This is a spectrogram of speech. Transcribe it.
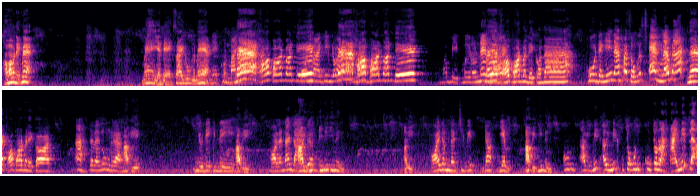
ขอพรมาเด็กแม่ แม่อย่าแดกไส้ลูกนะแม่เนี่ยคนมาแม่ขอพรวันเด็คนกมายิงด้วยแม่ขอพรวันเด็กมาบีบมือเราแน่นแม่เลยขอพรวันเด็กก่อนนะพูดอย่างนี้นะพระสงฆ์ก็แช่งแล้วนะแม่ขอพรวันเด็กก่อนอะเจริญรุ่งเรืองเอาอีกอยู่ดีกินดี เอาอีก พอแล้วนะอย่าเอาอีกเรื่องนิดนิดนิดหนึ่งเอาอีกขอให้ดำเนินชีวิตยอดเยี่ยมเอาอีกนิดหนึ่งโอ้ยเอาอีกนิดเอาอีกนิดกูจนกูจนละหายนิดแล้ว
